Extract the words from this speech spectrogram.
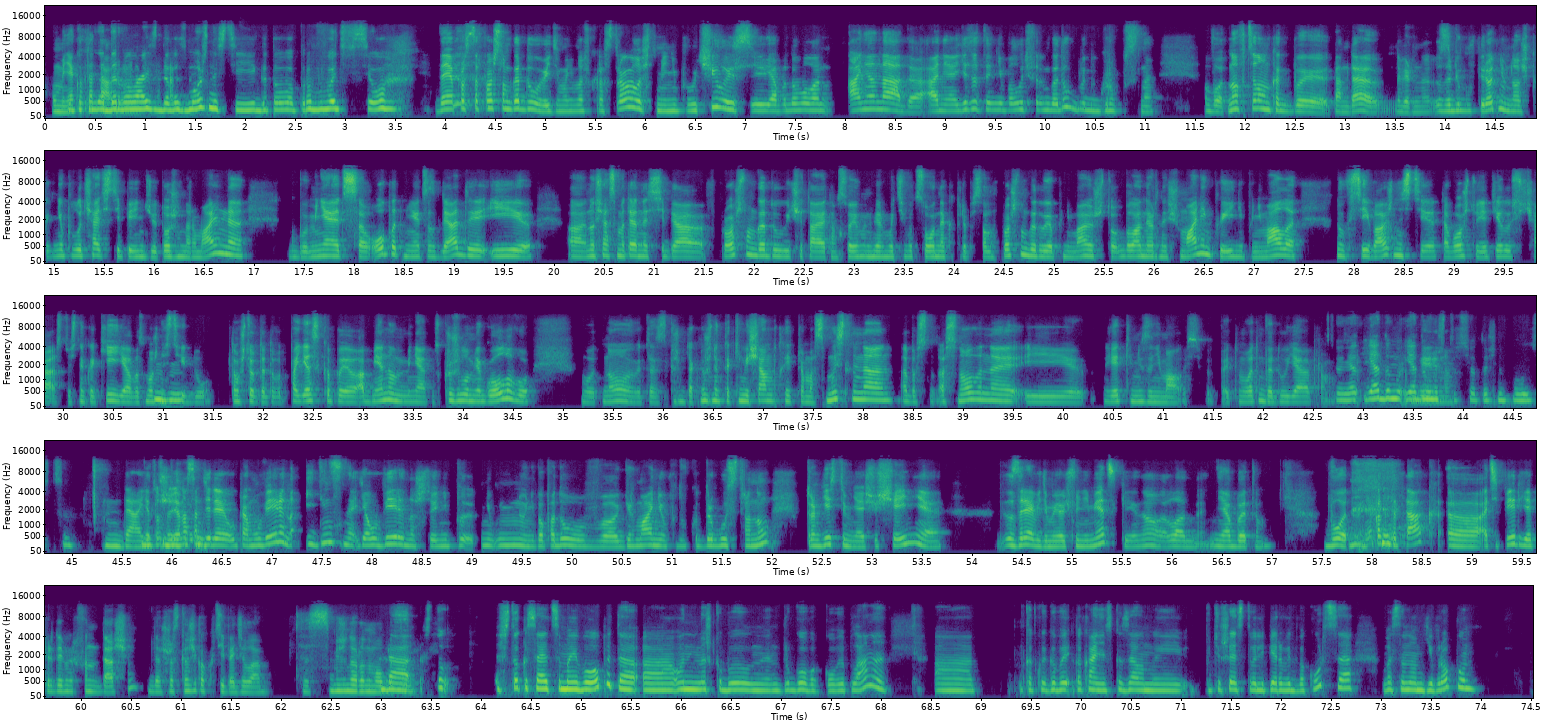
У меня как-то так. дорвалась до возможности и готова пробовать все. Да, я просто в прошлом году, видимо, немножко расстроилась, что мне не получилось, и я подумала, Аня, надо, Аня, если ты не получишь в этом году, будет грустно. Вот, но в целом, как бы, там, да, наверное, забегу вперед немножко, не получать стипендию тоже нормально, как бы меняется опыт, меняются взгляды, и, а, ну, сейчас, смотря на себя в прошлом году и читая там свои, например, мотивационные, которые писала в прошлом году, я понимаю, что была, наверное, еще маленькая и не понимала, ну, всей важности того, что я делаю сейчас, то есть на какие я возможности mm-hmm. иду. Потому что вот эта вот поездка по обмену меня скружила мне голову, вот, но это, скажем так, нужно к таким вещам подходить прям осмысленно, основанно, и я этим не занималась. Вот поэтому в этом году я прям Я, я, думаю, я думаю, что все точно получится. Да, я тоже, я на самом деле прям уверена. Единственное, я уверена, что я не, не, ну, не попаду в Германию, в какую-то другую страну. Прям есть у меня ощущение, зря, видимо, я учу немецкий, но ладно, не об этом. Вот, ну как-то так. Э, а теперь я передаю микрофон Даше. Даша, расскажи, как у тебя дела с международным опытом? Да, что, что касается моего опыта, а, он немножко был другого какого-то плана. А, как, как Аня сказала, мы путешествовали первые два курса, в основном Европу,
